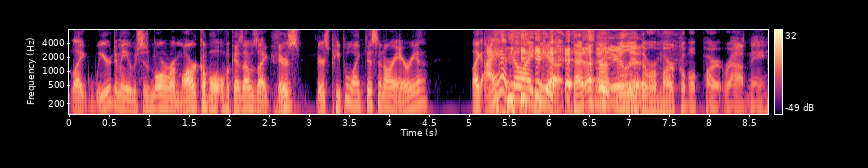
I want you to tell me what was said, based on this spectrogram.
like weird to me. It was just more remarkable because I was like, there's there's people like this in our area. Like I had no idea. That's not really that. the remarkable part, Rodney.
